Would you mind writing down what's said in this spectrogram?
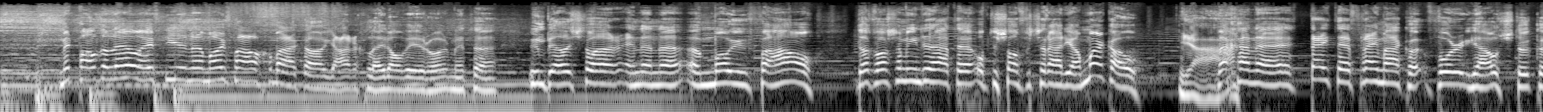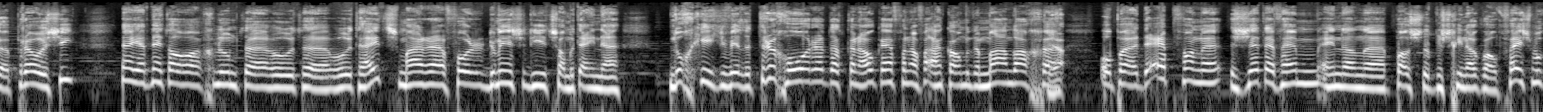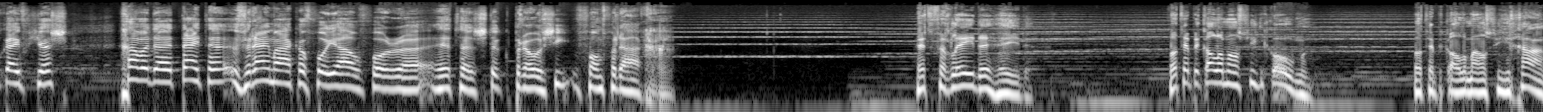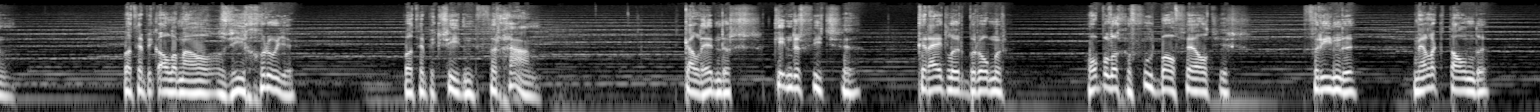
Met Paul de Leeuw heeft hij een eh, mooi verhaal gemaakt. Al jaren geleden alweer, hoor. Met eh een belle histoire en een, eh, een mooi verhaal. Dat was hem inderdaad eh, op de Zandvoortse Radio. Marco, Ja, wij gaan eh, tijd eh, vrijmaken voor jouw stuk eh, proëzie. Nou, je hebt net al eh, genoemd eh, hoe, het, eh, hoe het heet. Maar eh, voor de mensen die het zo meteen eh, nog een keertje willen terughoren... dat kan ook hè, vanaf aankomende maandag eh, Ja. Op eh, de app van eh, ZFM. En dan eh posten we het misschien ook wel op Facebook eventjes. Gaan we de tijd vrijmaken voor jou voor het stuk proëzie van vandaag. het verleden heden. Wat heb ik allemaal zien komen? Wat heb ik allemaal zien gaan? Wat heb ik allemaal zien groeien? Wat heb ik zien vergaan? Kalenders, kinderfietsen, krijtlerbrommer, hobbelige voetbalveldjes, vrienden, melktanden,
